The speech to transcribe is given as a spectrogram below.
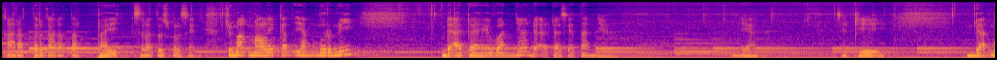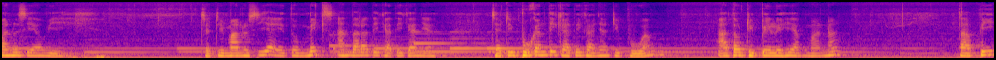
Karakter-karakter baik 100% Cuma malaikat yang murni tidak ada hewannya, tidak ada setannya. Ya. Jadi tidak manusiawi. Jadi manusia itu mix antara tiga-tiganya. Jadi bukan tiga-tiganya dibuang atau dipilih yang mana, tapi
